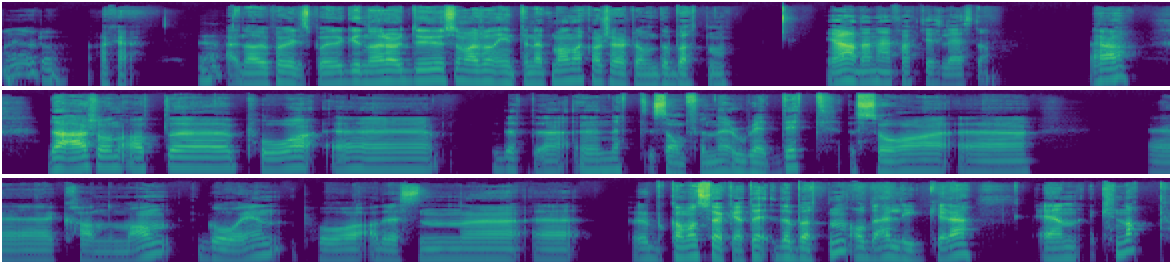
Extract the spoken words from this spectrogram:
har jeg hørt om. Ok. Ja. Nå er vi på villspor. Gunnar, har du som er sånn internettmann, har kanskje hørt om The Button? Ja, den har jeg faktisk lest om. Ja. Det er sånn at uh, på uh, dette eh, nettsamfunnet Reddit så uh, eh, kan man gå inn på adressen eh, Kan man søke etter The Button, og der ligger det en knapp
